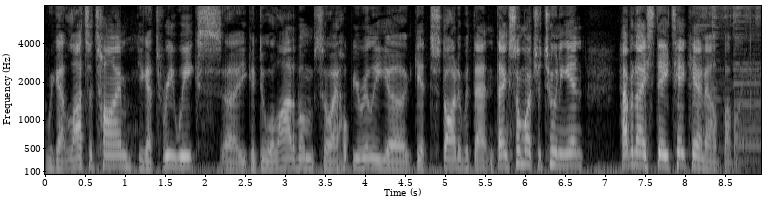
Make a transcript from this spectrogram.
we got lots of time. You got three weeks. Uh, you could do a lot of them. So I hope you really uh, get started with that. And thanks so much for tuning in. Have a nice day. Take care now. Bye bye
